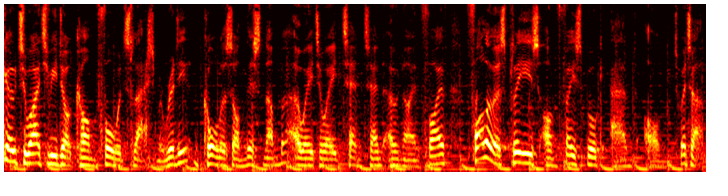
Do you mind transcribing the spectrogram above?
Go to itv.com forward slash meridian. Call us on this number 0808 1010 095. Follow us, please, on Facebook and on Twitter.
